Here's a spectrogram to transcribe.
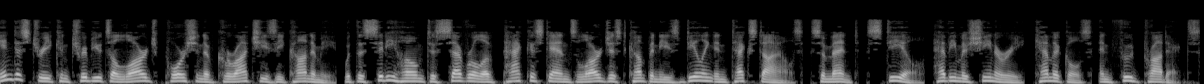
Industry contributes a large portion of Karachi's economy, with the city home to several of Pakistan's largest companies dealing in textiles, cement, steel, heavy machinery, chemicals, and food products.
